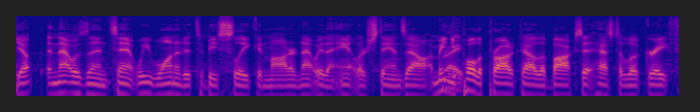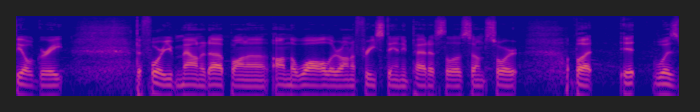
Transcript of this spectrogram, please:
Yep, and that was the intent. We wanted it to be sleek and modern. That way, the antler stands out. I mean, Right. you pull the product out of the box; it has to look great, feel great, before you mount it up on a on the wall or on a freestanding pedestal of some sort. But it was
